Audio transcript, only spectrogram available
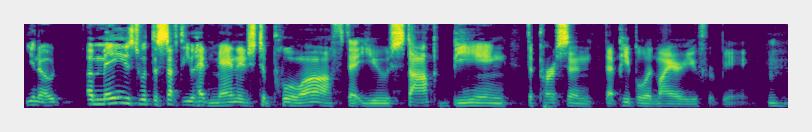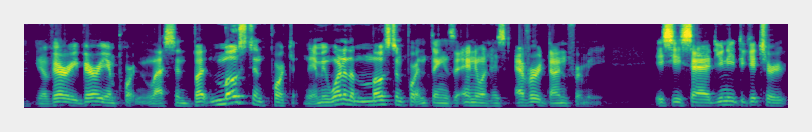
you know, amazed with the stuff that you had managed to pull off that you stop being the person that people admire you for being. Mm-hmm. You know, very, very important lesson. But most importantly, I mean, one of the most important things that anyone has ever done for me is he said, you need to get your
